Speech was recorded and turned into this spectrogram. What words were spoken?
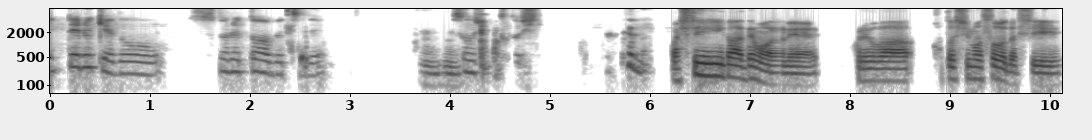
いてるけど、それとは別でうんうん装飾として。わしがでもね、これは今年もそうだし、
